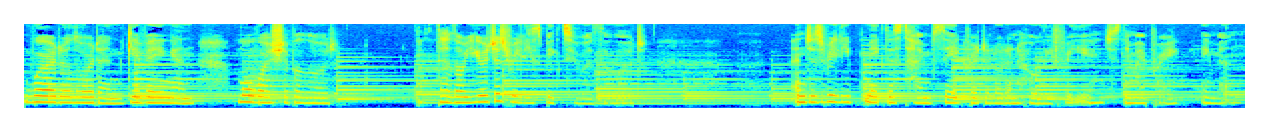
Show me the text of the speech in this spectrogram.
word, Lord, and giving and more worship, Lord, that, Lord, you just really speak to us, Lord. And just really make this time sacred, Lord, and holy for you. Just in Jesus' name I pray. Amen.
